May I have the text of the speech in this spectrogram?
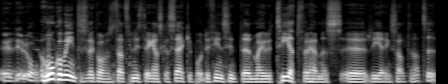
Är det det hon kommer inte sitta kvar som statsminister, är jag ganska säker på. Det finns inte en majoritet för hennes eh, regeringsalternativ.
